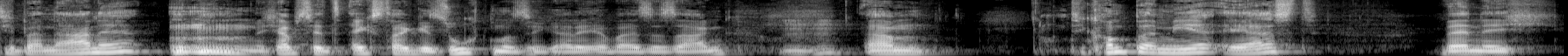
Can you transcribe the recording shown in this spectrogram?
Die Banane, ich habe es jetzt extra gesucht, muss ich ehrlicherweise sagen. Ähm, die kommt bei mir erst, wenn ich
